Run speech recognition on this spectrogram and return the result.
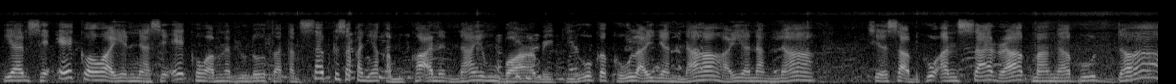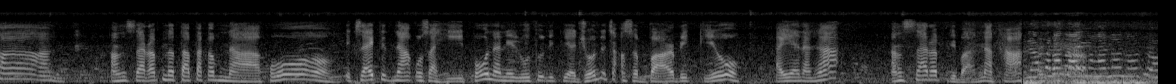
yan si Eko. Ayan nga si Eko ang nagluluto. At ang sabi ko sa kanya, kamukhaan na yung barbecue. Kakulay niya na. Ayan ang na. Sinasabi ko, ang sarap mga Buda. Ang sarap na tatakam na ako. Excited na ako sa hipo na niluto ni Kuya John at saka sa barbecue. Ayan na nga. Ang sarap, di ba, anak, ha? Wala pala tayo mga ano, no? So,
